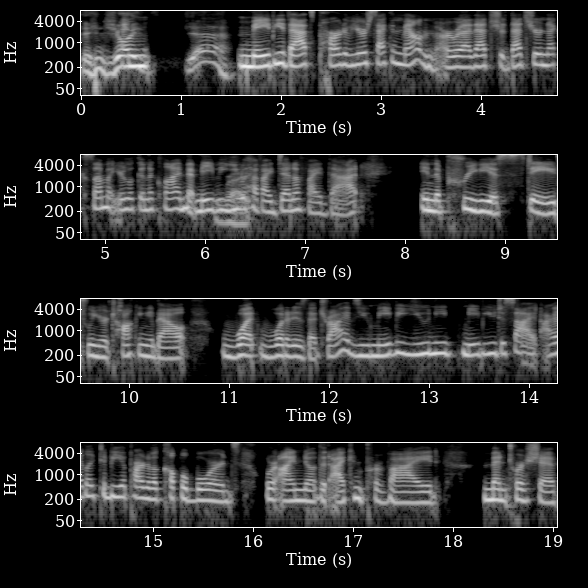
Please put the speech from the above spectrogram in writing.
They enjoy. And yeah. Maybe that's part of your second mountain, or that's your that's your next summit you're looking to climb. That maybe right. you have identified that in the previous stage when you're talking about what what it is that drives you maybe you need maybe you decide i'd like to be a part of a couple boards where i know that i can provide mentorship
